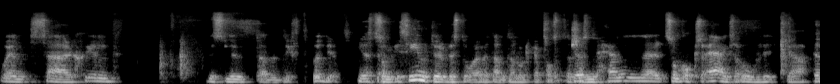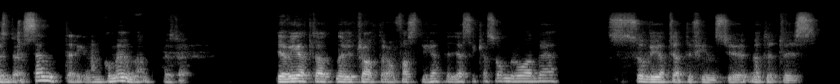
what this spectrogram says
och en särskild beslutad driftbudget som i sin tur består av ett antal olika poster som, heller, som också ägs av olika intressenter inom kommunen. Jag vet att när vi pratar om fastigheter i Jessicas område så vet jag att det finns ju naturligtvis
